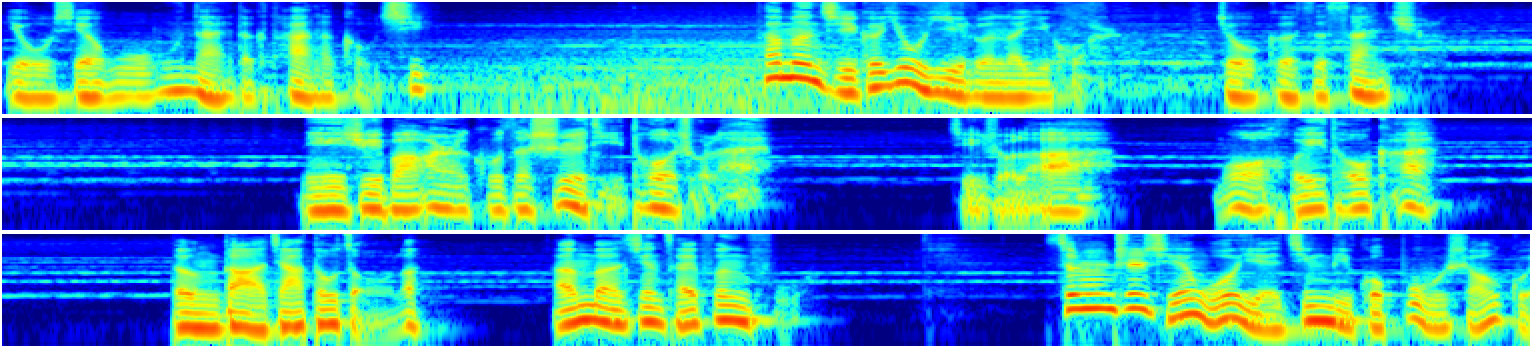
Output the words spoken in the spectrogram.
有些无奈地叹了口气。他们几个又议论了一会儿，就各自散去了。你去把二姑子尸体拖出来，记住了啊，莫回头看。等大家都走了，韩半仙才吩咐：“虽然之前我也经历过不少诡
